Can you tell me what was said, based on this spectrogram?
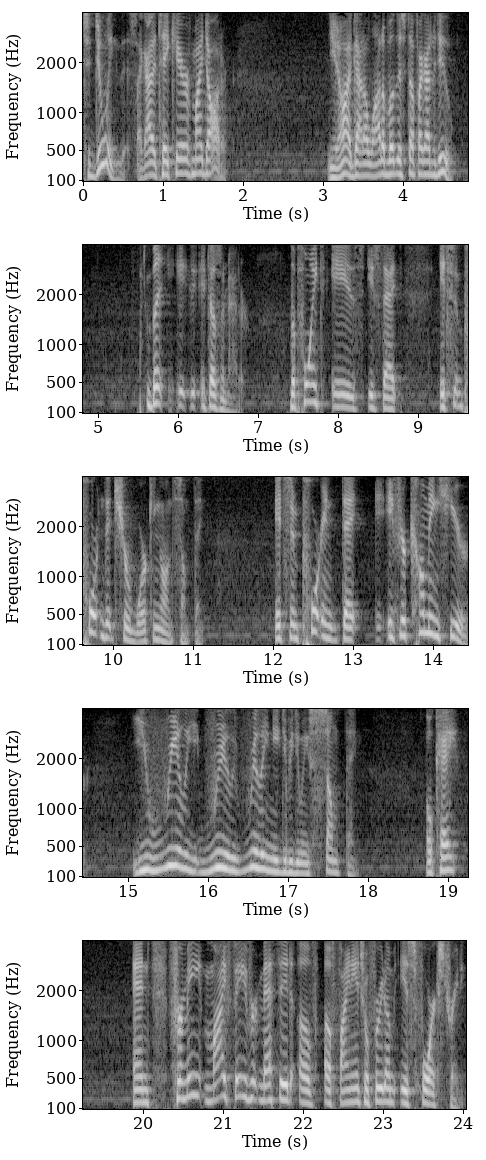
to doing this. I got to take care of my daughter. You know, I got a lot of other stuff I got to do. But it, it doesn't matter. The point is, is that it's important that you're working on something. It's important that if you're coming here, you really, really, really need to be doing something Okay? And for me, my favorite method of, of financial freedom is Forex trading.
